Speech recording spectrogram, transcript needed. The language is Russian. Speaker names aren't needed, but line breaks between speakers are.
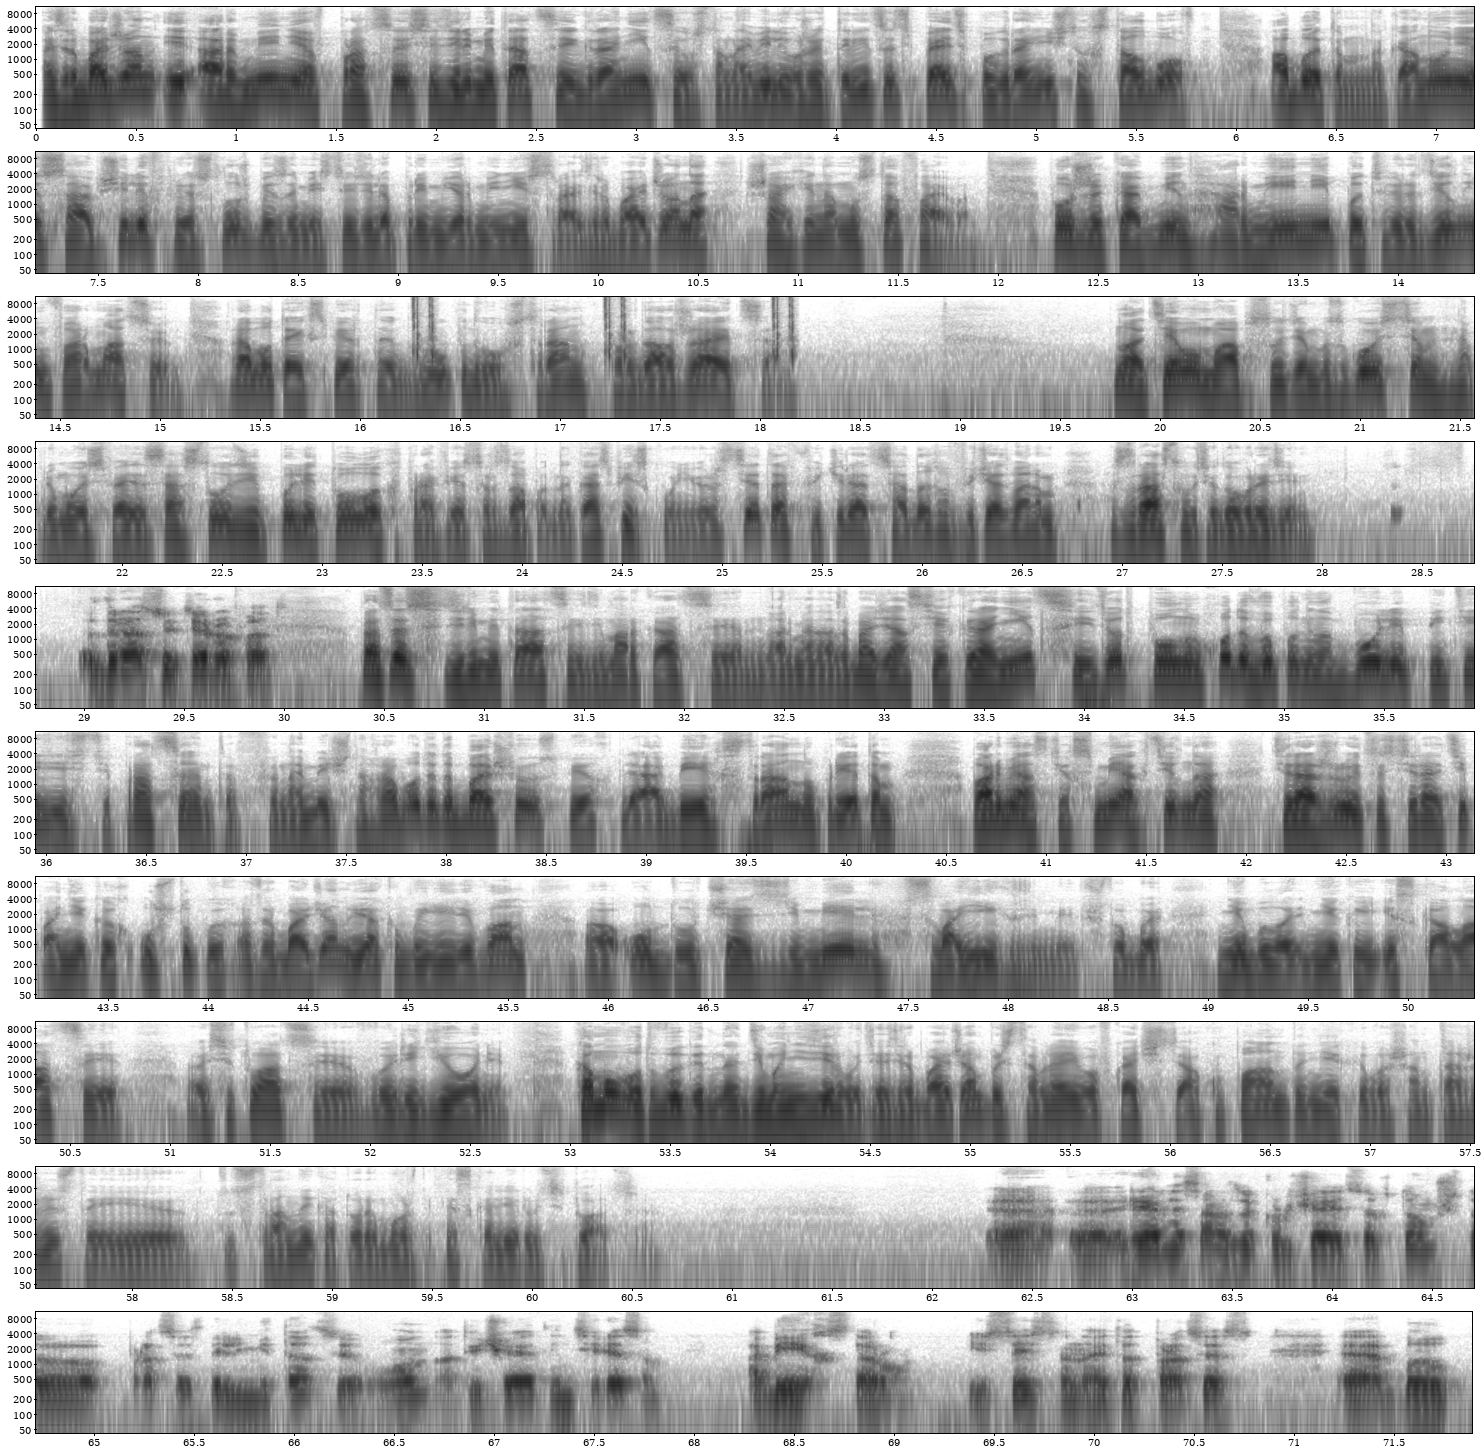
Азербайджан и Армения в процессе делимитации границы установили уже 35 пограничных столбов. Об этом накануне сообщили в пресс-службе заместителя премьер-министра Азербайджана Шахина Мустафаева. Позже Кабмин Армении подтвердил информацию. Работа экспертных групп двух стран продолжается. Ну а тему мы обсудим с гостем на прямой связи со студией политолог, профессор Западно-Каспийского университета Фикирят Садыхов. Фикирят здравствуйте, добрый день.
Здравствуйте, Руфат.
Процесс делимитации, демаркации армяно-азербайджанских границ идет полным ходом. Выполнено более 50% намеченных работ. Это большой успех для обеих стран, но при этом в армянских СМИ активно тиражируется стереотип о неких уступках Азербайджану. Якобы Ереван э, отдал часть земель, своих земель, чтобы не было некой эскалации ситуации в регионе. Кому вот выгодно демонизировать Азербайджан, представляя его в качестве оккупанта, некого шантажиста и страны, которая может эскалировать ситуацию?
Э, э, реальность она заключается в том, что процесс делимитации, он отвечает интересам обеих сторон. Естественно, этот процесс был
